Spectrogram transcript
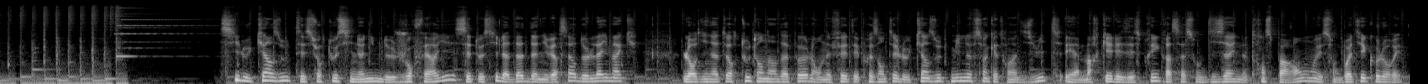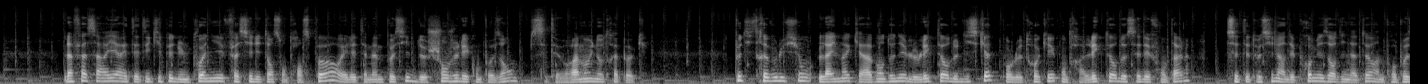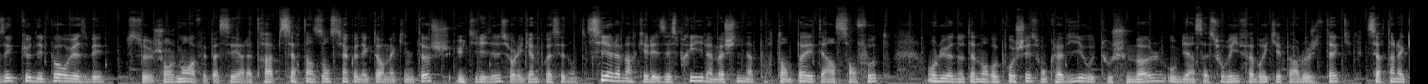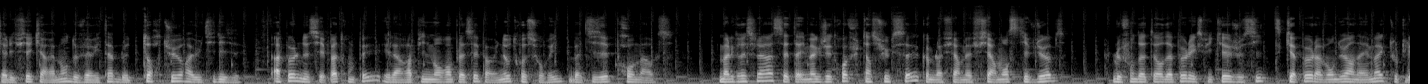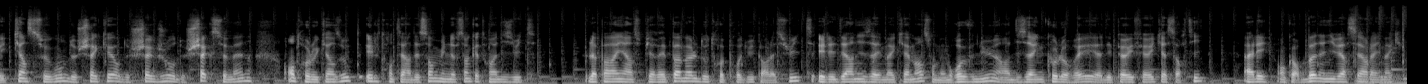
Si le 15 août est surtout synonyme de jour férié, c'est aussi la date d'anniversaire de l'iMac. L'ordinateur tout en un d'Apple a en effet été présenté le 15 août 1998 et a marqué les esprits grâce à son design transparent et son boîtier coloré. La face arrière était équipée d'une poignée facilitant son transport et il était même possible de changer les composants, c'était vraiment une autre époque. Petite révolution, l'iMac a abandonné le lecteur de disquette pour le troquer contre un lecteur de CD frontal. C'était aussi l'un des premiers ordinateurs à ne proposer que des ports USB. Ce changement a fait passer à la trappe certains anciens connecteurs Macintosh utilisés sur les gammes précédentes. Si elle a marqué les esprits, la machine n'a pourtant pas été un sans faute. On lui a notamment reproché son clavier aux touches molles ou bien sa souris fabriquée par Logitech. Certains la qualifiaient carrément de véritable torture à utiliser. Apple ne s'y est pas trompé et l'a rapidement remplacé par une autre souris baptisée Pro Mouse. Malgré cela, cet iMac G3 fut un succès, comme l'affirmait fièrement Steve Jobs. Le fondateur d'Apple expliquait, je cite, qu'Apple a vendu un iMac toutes les 15 secondes de chaque heure de chaque jour de chaque semaine entre le 15 août et le 31 décembre 1998. L'appareil a inspiré pas mal d'autres produits par la suite, et les derniers iMac à main sont même revenus à un design coloré et à des périphériques assortis. Allez, encore bon anniversaire l'iMac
